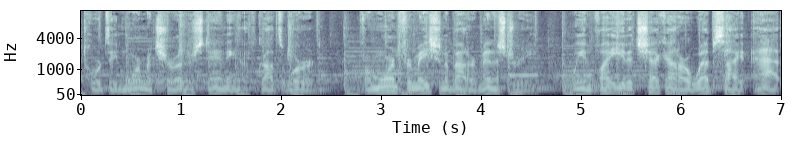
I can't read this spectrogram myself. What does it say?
towards a more mature understanding of God's Word. For more information about our ministry, we invite you to check out our website at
